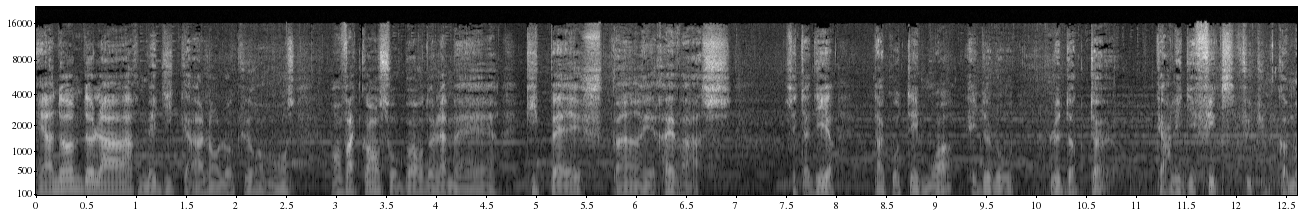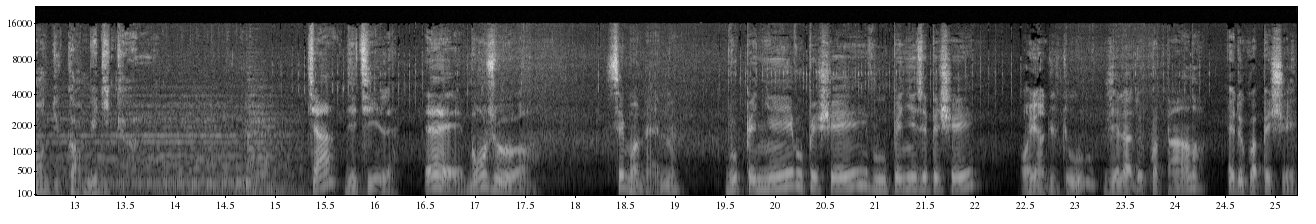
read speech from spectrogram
et un homme de l'art, médical en l'occurrence, en vacances au bord de la mer, qui pêche, peint et rêvasse. C'est-à-dire, d'un côté moi et de l'autre, le docteur, car l'idée fixe fut une commande du corps médical. Tiens, dit-il. Eh, bonjour. C'est moi-même. Vous peignez, vous pêchez, vous peignez et pêchez? Rien du tout. J'ai là de quoi peindre et de quoi pêcher.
